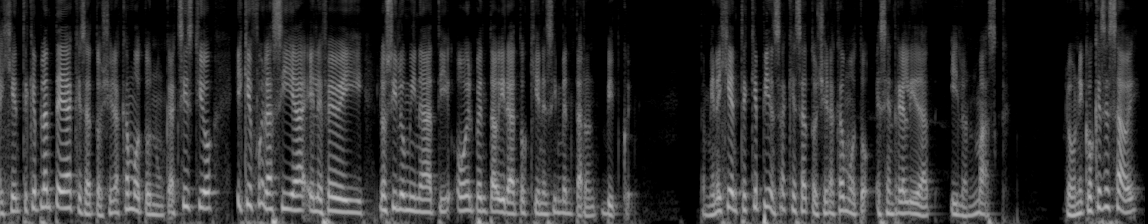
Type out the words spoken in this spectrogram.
Hay gente que plantea que Satoshi Nakamoto nunca existió y que fue la CIA, el FBI, los Illuminati o el Pentavirato quienes inventaron Bitcoin. También hay gente que piensa que Satoshi Nakamoto es en realidad Elon Musk. Lo único que se sabe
